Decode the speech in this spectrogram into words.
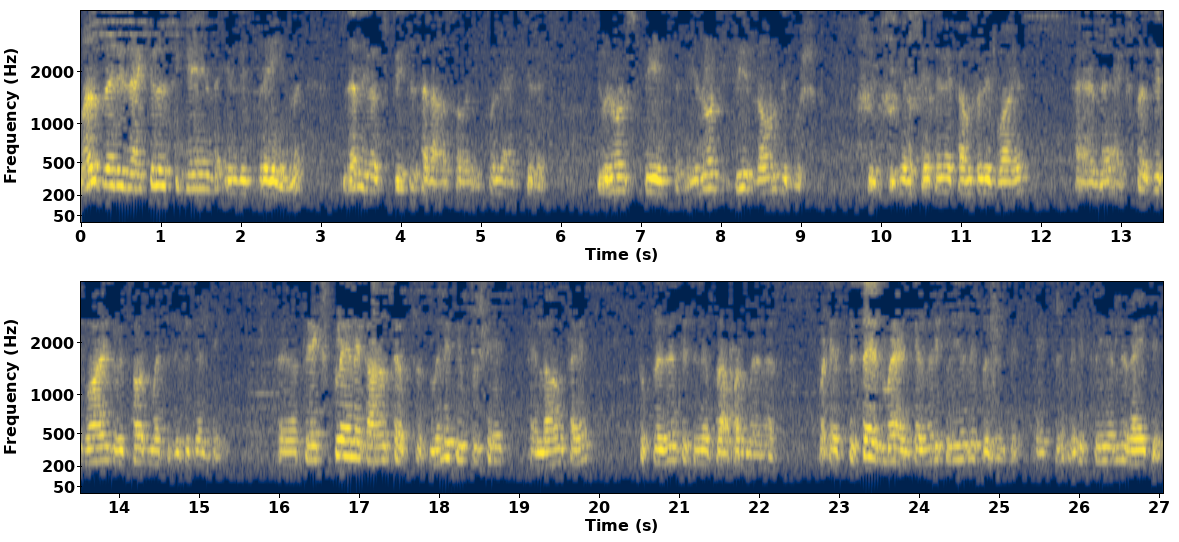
Once there is accuracy gained in the brain, then your speeches are also equally accurate. You don't speak, you don't beat around the bush. You, you can straight away come to the point and express the point without much difficulty. Uh, to explain a concept, many people take a long time to present it in a proper manner. But a precise mind can very clearly present it, can very clearly write it.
